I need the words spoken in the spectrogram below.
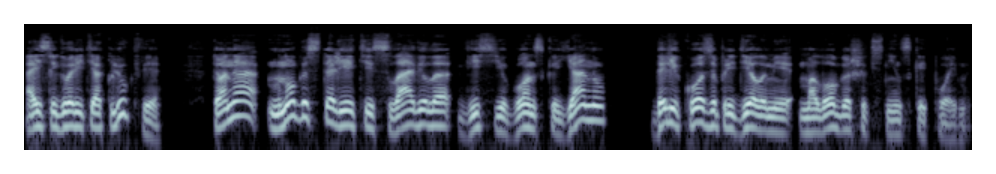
А если говорить о клюкве, то она много столетий славила Весьегонской Яну далеко за пределами Малого-Шекснинской поймы.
